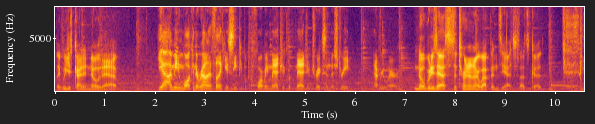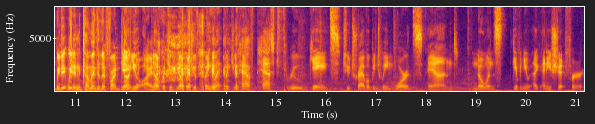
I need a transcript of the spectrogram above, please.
Like we just kind of know that. yeah, I mean, walking around, it's not like you see people performing magic magic tricks in the street everywhere. Nobody's asked us to turn on our weapons yet, so that's good. We did. We didn't come into the front gate. no, you though, either. no, but you no, but you but you but you have passed through gates to travel between wards, and no one's given you like, any shit for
